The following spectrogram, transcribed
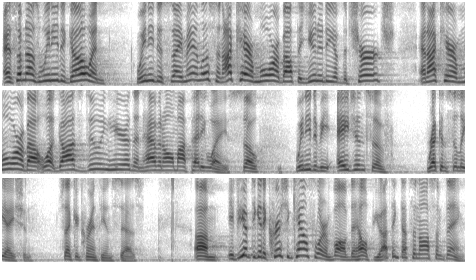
And sometimes we need to go and we need to say, man, listen, I care more about the unity of the church and I care more about what God's doing here than having all my petty ways. So we need to be agents of reconciliation, Second Corinthians says. Um, if you have to get a Christian counselor involved to help you, I think that's an awesome thing.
